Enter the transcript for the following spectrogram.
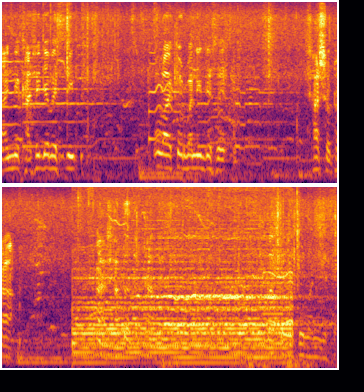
তাই নিয়ে খাসি যে বেশি ওরা কোরবানি দিয়েছে সাতশো টাকা প্রায় সাত হাজার টাকা কোরবানি দিয়েছে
